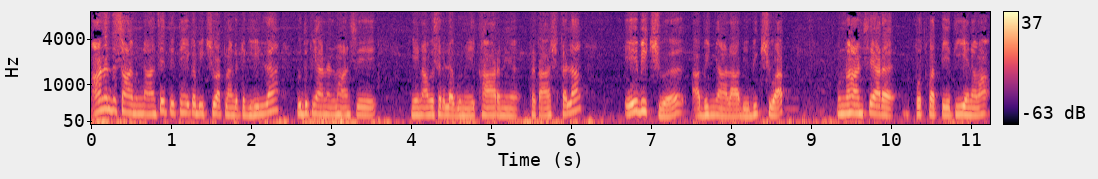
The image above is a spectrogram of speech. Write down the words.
ආනන්ද ස්වාමීන් වහන්සේත් ඉතින් ඒක භික්ෂුවක් ළඟට ගිහිල්ලා බුදු පියාණන් වහන්සේ ගෙන අවසර ලැබුණේ කාරණය ප්‍රකාශ කළා. ඒ භික්ෂුව අභිඥාලාභී භික්ෂුවක්. උන්වහන්සේ අර පොත්පතේ තියෙනවා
